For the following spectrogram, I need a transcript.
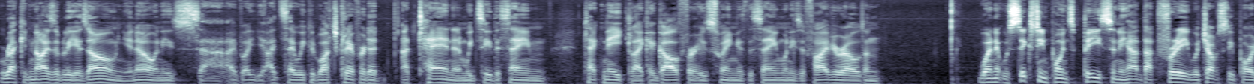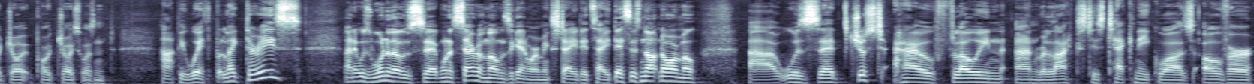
recognizably his own, you know. And he's, uh, I'd say we could watch Clifford at, at ten, and we'd see the same technique, like a golfer whose swing is the same when he's a five year old. And when it was 16 points apiece, and he had that free, which obviously Port, jo- Pádraic Joyce wasn't happy with. But like there is, and it was one of those uh, one of several moments again where McStay did say this is not normal. Uh, was uh, just how flowing and relaxed his technique was over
